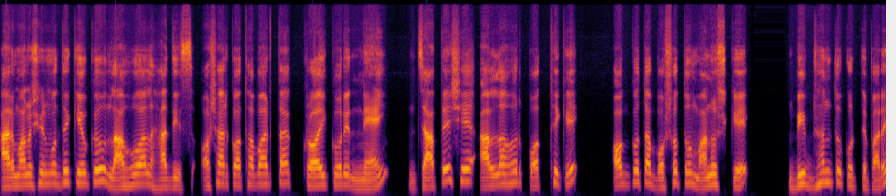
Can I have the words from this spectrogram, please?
আর মানুষের মধ্যে কেউ, কেউ লাহওয়াল হাদিস অসার কথাবার্তা ক্রয় করে নেয় যাতে সে আল্লাহর পথ থেকে অজ্ঞতাবশত মানুষকে বিভ্রান্ত করতে পারে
